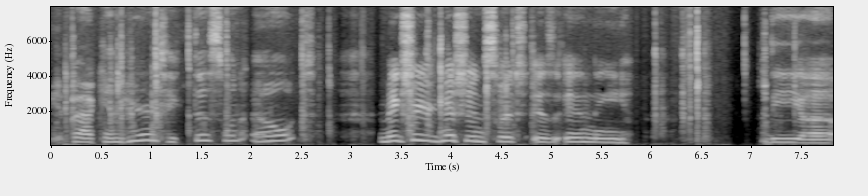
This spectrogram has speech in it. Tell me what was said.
Get back in here and take this one out. Make sure your ignition switch is in the the uh,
